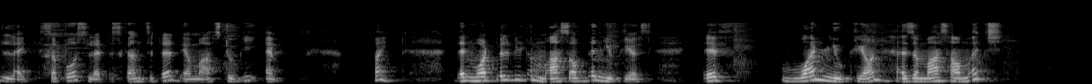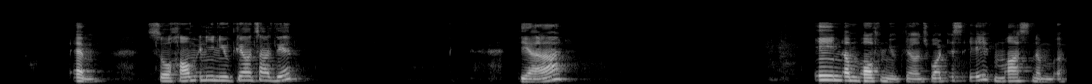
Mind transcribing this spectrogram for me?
like suppose let us consider their mass to be m. Fine. Then what will be the mass of the nucleus? If one nucleon has a mass how much? m. So how many nucleons are there? There are a number of nucleons. What is a mass number?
